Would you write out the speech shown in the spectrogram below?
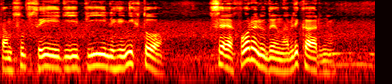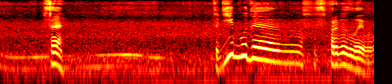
там субсидії, пільги, ніхто. Все, хвора людина в лікарню. Все. Тоді буде справедливо.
